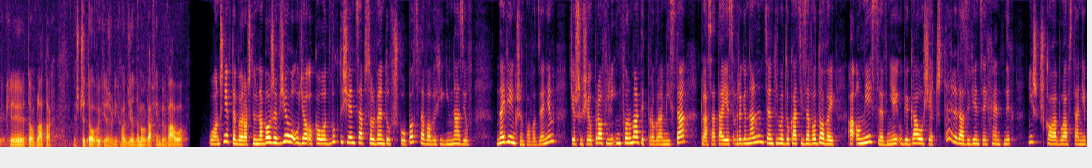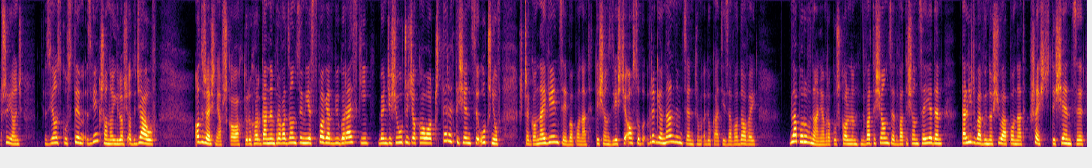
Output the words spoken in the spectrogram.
to w latach szczytowych, jeżeli chodzi o demografię, bywało. Łącznie w tegorocznym naborze wzięło udział około 2000 absolwentów szkół podstawowych i gimnazjów. Największym powodzeniem cieszył się profil informatyk-programista. Klasa ta jest w Regionalnym Centrum Edukacji Zawodowej, a o miejsce w niej ubiegało się cztery razy więcej chętnych niż szkoła była w stanie przyjąć. W związku z tym zwiększono ilość oddziałów. Od września w szkołach, których organem prowadzącym jest powiat biłgorajski, będzie się uczyć około 4000 uczniów, z czego najwięcej, bo ponad 1200 osób w Regionalnym Centrum Edukacji Zawodowej. Dla porównania w roku szkolnym 2000-2001 ta liczba wynosiła ponad 6000.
